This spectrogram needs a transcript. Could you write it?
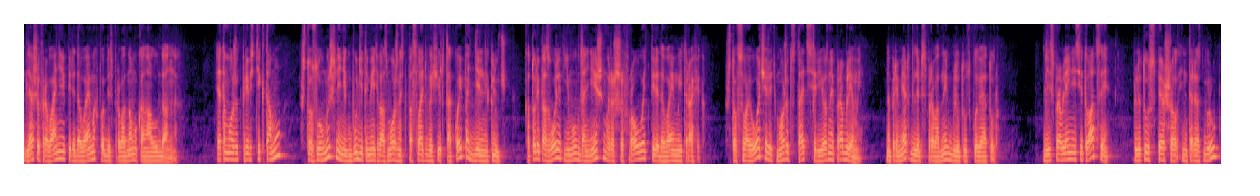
для шифрования передаваемых по беспроводному каналу данных. Это может привести к тому, что злоумышленник будет иметь возможность послать в эфир такой поддельный ключ, который позволит ему в дальнейшем расшифровывать передаваемый трафик, что в свою очередь может стать серьезной проблемой, например, для беспроводных Bluetooth клавиатур. Для исправления ситуации Bluetooth Special Interest Group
